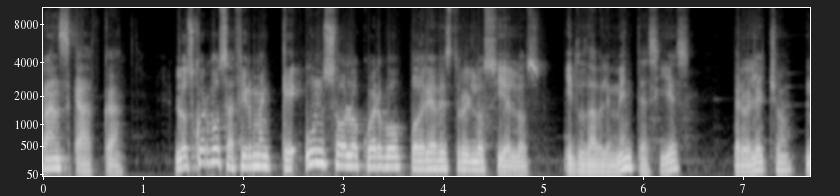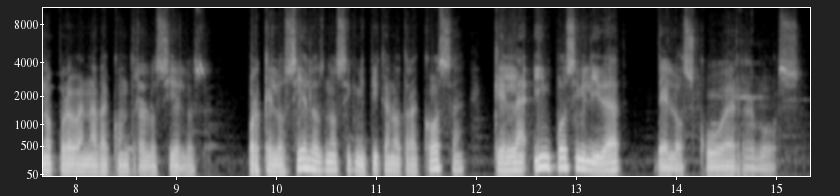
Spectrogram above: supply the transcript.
Franz Kafka. Los cuervos afirman que un solo cuervo podría destruir los cielos. Indudablemente así es, pero el hecho no prueba nada contra los cielos, porque los cielos no significan otra cosa que la imposibilidad de los cuervos.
